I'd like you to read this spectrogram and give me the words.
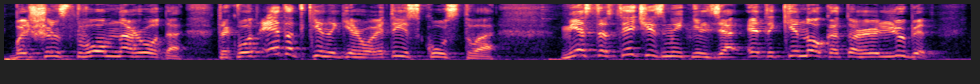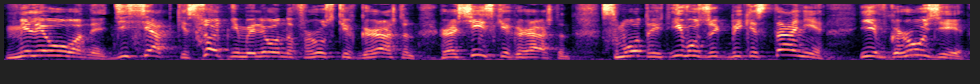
большинством народа. Так вот, этот киногерой – это искусство. Место встречи изменить нельзя. Это кино, которое любят миллионы, десятки, сотни миллионов русских граждан, российских граждан. Смотрит и в Узбекистане, и в Грузии,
